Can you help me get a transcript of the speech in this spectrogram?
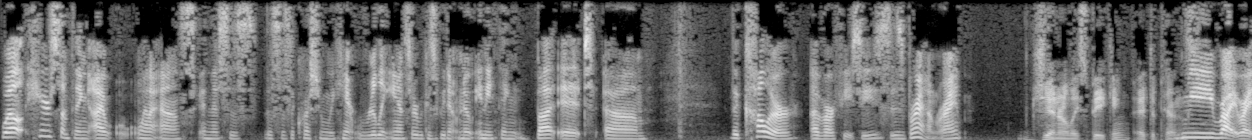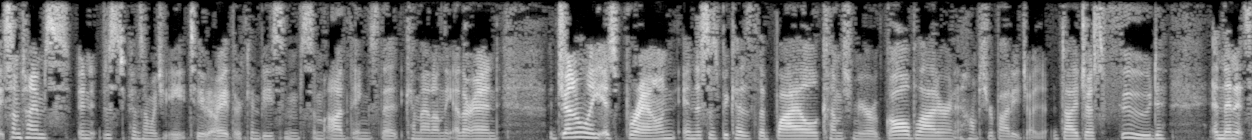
Well, here's something I want to ask, and this is this is a question we can't really answer because we don't know anything but it. Um, the color of our feces is brown, right? Generally speaking, it depends. We, right, right. Sometimes, and it just depends on what you eat too, Yeah. right? There can be some, some odd things that come out on the other end. Generally, it's brown, and this is because the bile comes from your gallbladder and it helps your body gi- digest food, and then it's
